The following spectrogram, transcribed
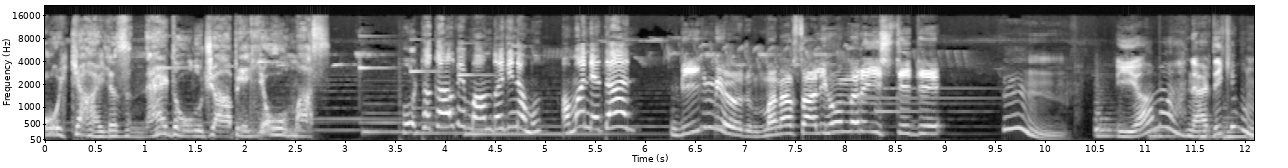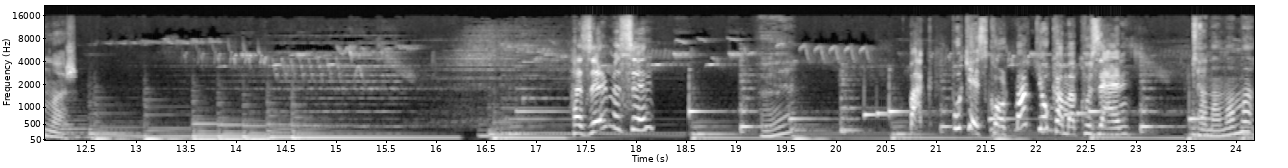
O iki haylazın nerede olacağı belli olmaz. Portakal ve mandalina mı? Ama neden? Bilmiyorum. Manav Salih onları istedi. Hmm. İyi ama nerede ki bunlar? Hazır mısın? He? Bak bu kez korkmak yok ama kuzen. Tamam ama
